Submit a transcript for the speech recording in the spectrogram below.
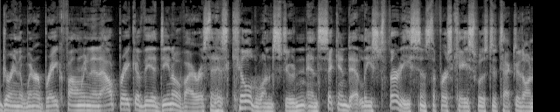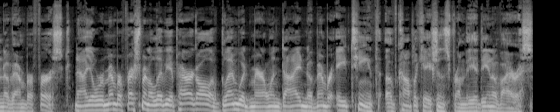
during the winter break following an outbreak of the adenovirus that has killed one student and sickened at least 30 since the first case was detected on November 1st. Now, you'll remember freshman Olivia Parrish Cargill of Glenwood, Maryland, died November 18th of complications from the adenovirus.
